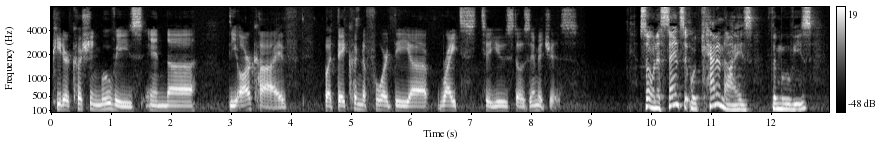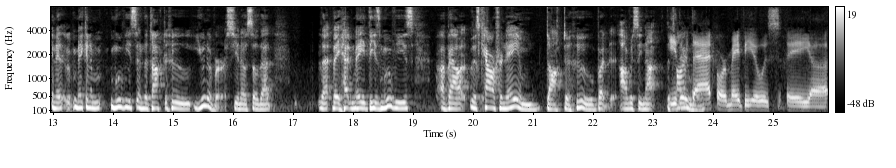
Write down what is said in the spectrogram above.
Peter Cushing movies in uh, the archive, but they couldn't afford the uh, rights to use those images. So in a sense, it would canonize the movies and making them movies in the Doctor Who universe. You know, so that that they had made these movies about this character named Doctor Who, but obviously not the Either Time Lord. that, or maybe it was a uh,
